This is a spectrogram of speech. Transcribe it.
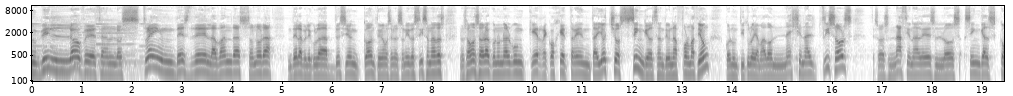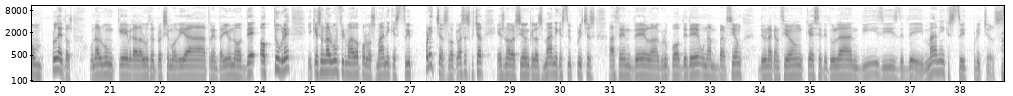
To Be Loved, and los Train desde la banda sonora de la película Abduction. Continuamos en el sonido y Sonados. Nos vamos ahora con un álbum que recoge 38 singles de una formación con un título llamado National Treasures, tesoros nacionales, los singles completos un álbum que verá la luz el próximo día 31 de octubre y que es un álbum firmado por los Manic Street Preachers. Lo que vas a escuchar es una versión que los Manic Street Preachers hacen del ah, grupo DD, una versión de una canción que se titula This is the Day, Manic Street Preachers.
